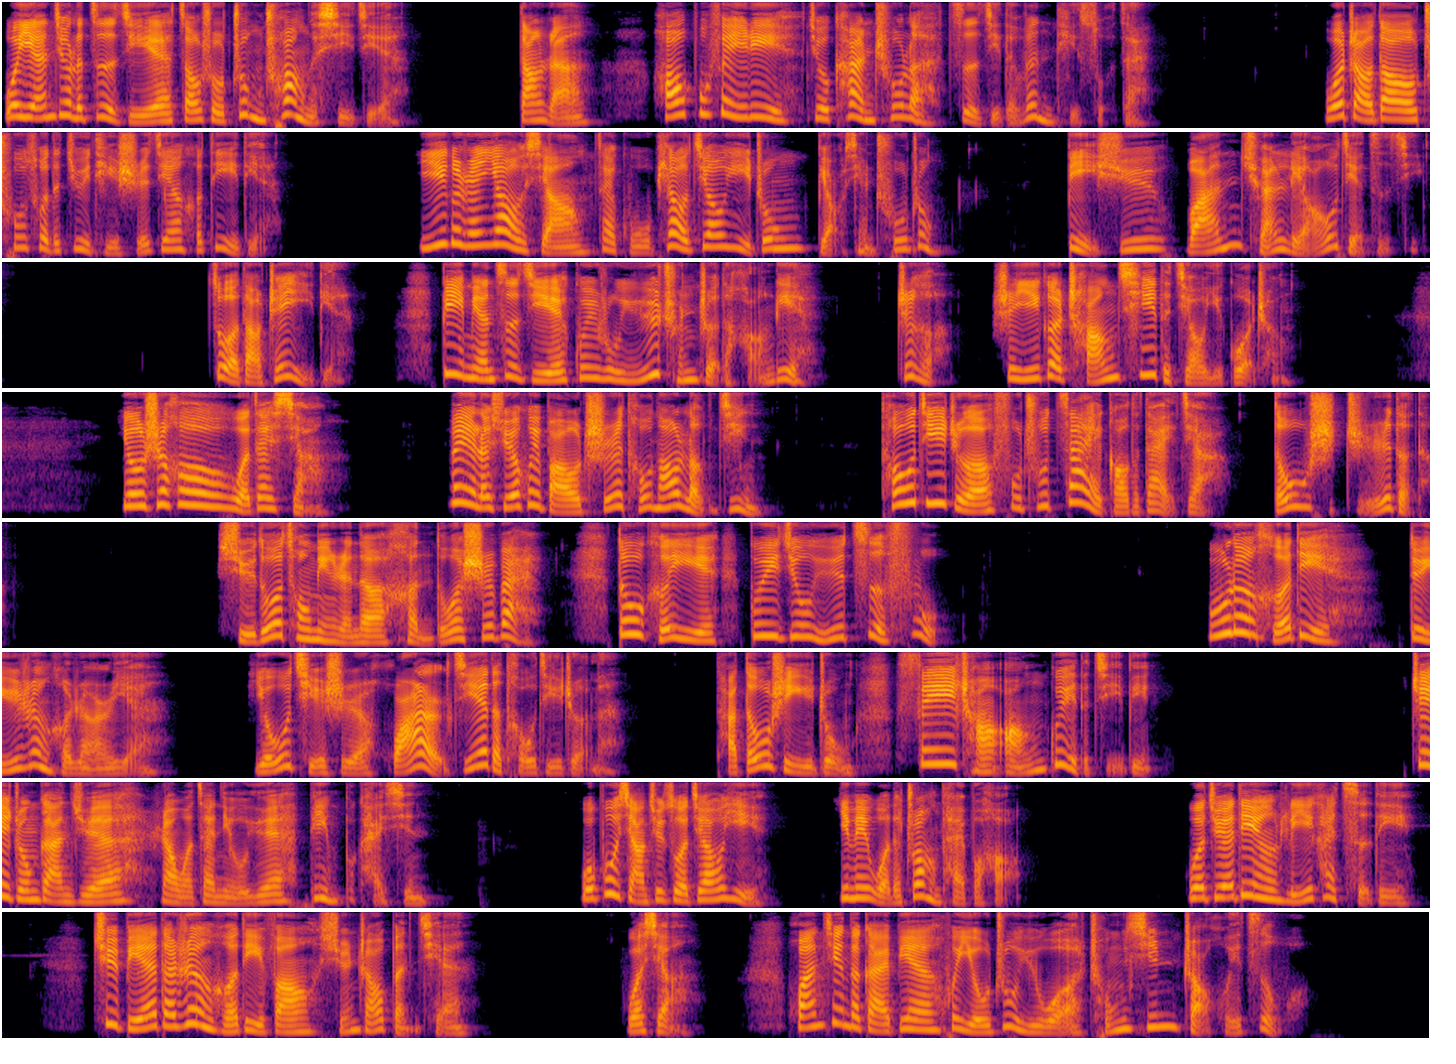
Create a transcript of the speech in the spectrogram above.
我研究了自己遭受重创的细节，当然。毫不费力就看出了自己的问题所在。我找到出错的具体时间和地点。一个人要想在股票交易中表现出众，必须完全了解自己。做到这一点，避免自己归入愚蠢者的行列，这是一个长期的交易过程。有时候我在想，为了学会保持头脑冷静。投机者付出再高的代价都是值得的。许多聪明人的很多失败都可以归咎于自负。无论何地，对于任何人而言，尤其是华尔街的投机者们，它都是一种非常昂贵的疾病。这种感觉让我在纽约并不开心。我不想去做交易，因为我的状态不好。我决定离开此地，去别的任何地方寻找本钱。我想，环境的改变会有助于我重新找回自我。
